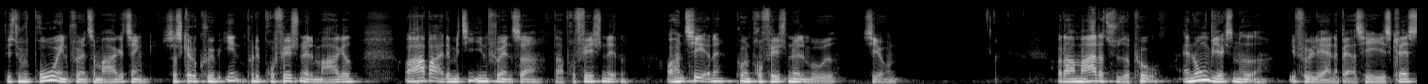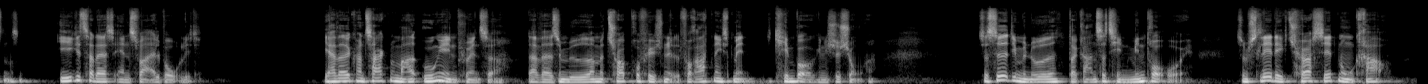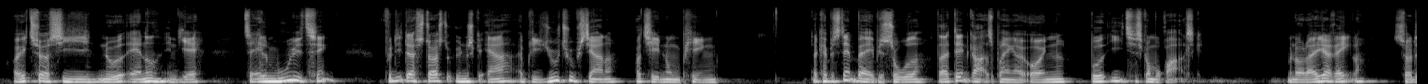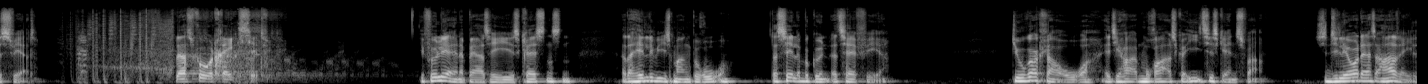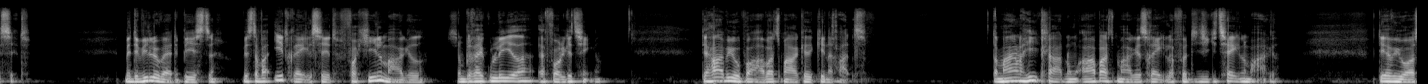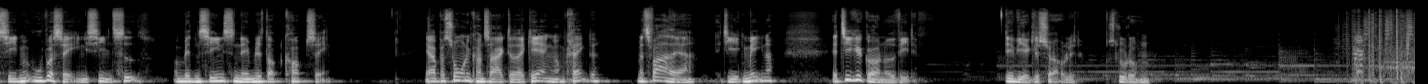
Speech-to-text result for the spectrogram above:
Hvis du vil bruge influencer marketing, så skal du købe ind på det professionelle marked og arbejde med de influencer, der er professionelle, og håndtere det på en professionel måde, siger hun. Og der er meget, der tyder på, at nogle virksomheder, ifølge Anna Berthes Christensen, ikke tager deres ansvar alvorligt. Jeg har været i kontakt med meget unge influencer, der har været til møder med topprofessionelle forretningsmænd i kæmpe organisationer. Så sidder de med noget, der grænser til en mindreårig, som slet ikke tør sætte nogle krav, og ikke tør at sige noget andet end ja til alle mulige ting, fordi deres største ønske er at blive YouTube-stjerner og tjene nogle penge. Der kan bestemt være episoder, der i den grad springer i øjnene, både etisk og moralsk. Men når der ikke er regler, så er det svært. Lad os få et regelsæt. Ifølge Anna Bertha Hayes Christensen er der heldigvis mange bureauer, der selv er begyndt at tage affære. De er jo godt klar over, at de har et moralsk og etisk ansvar, så de laver deres eget regelsæt. Men det ville jo være det bedste, hvis der var et regelsæt for hele markedet, som blev reguleret af Folketinget. Det har vi jo på arbejdsmarkedet generelt. Der mangler helt klart nogle arbejdsmarkedsregler for det digitale marked. Det har vi jo også set med Uber-sagen i sin tid, og med den seneste nemlig .com-sag. Jeg har personligt kontaktet regeringen omkring det, men svaret er, at de ikke mener, at de kan gøre noget ved det. Det er virkelig sørgeligt, slutter hun.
